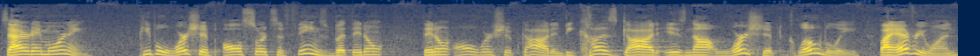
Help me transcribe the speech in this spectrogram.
Saturday morning. People worship all sorts of things, but they don't they don't all worship God. And because God is not worshiped globally, by everyone,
